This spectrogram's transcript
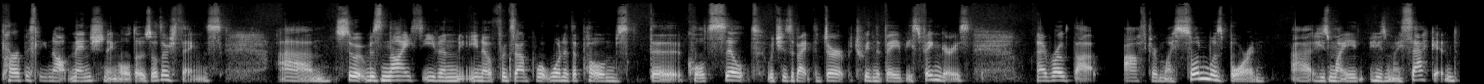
purposely not mentioning all those other things. Um, so it was nice, even you know, for example, one of the poems, the called Silt, which is about the dirt between the baby's fingers. I wrote that after my son was born, uh, who's my who's my second,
